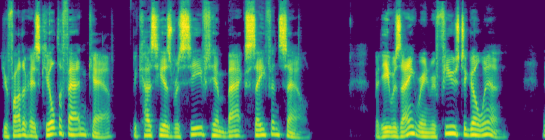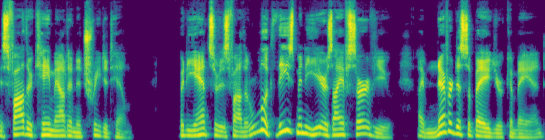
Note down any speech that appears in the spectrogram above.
Your father has killed the fattened calf because he has received him back safe and sound. But he was angry and refused to go in. His father came out and entreated him. But he answered his father, Look, these many years I have served you. I have never disobeyed your command,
